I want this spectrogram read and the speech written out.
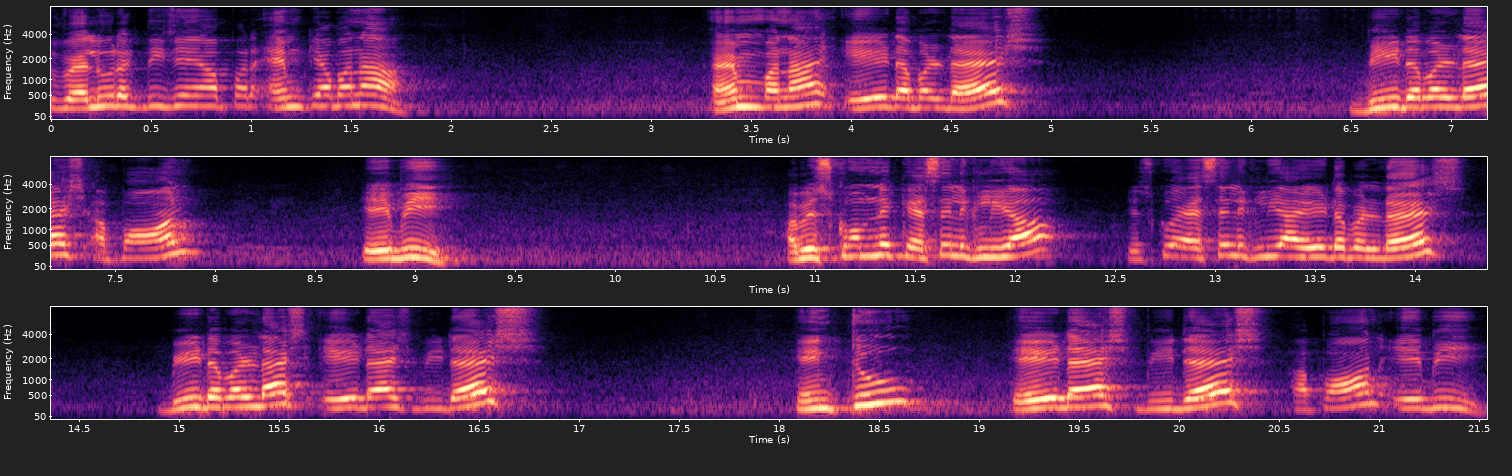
तो वैल्यू रख दीजिए यहाँ पर। एम क्या बना? एम बना A double dash B double dash upon A B अब इसको हमने कैसे लिख लिया? इसको ऐसे लिख लिया A double dash B double dash A dash B dash into A dash B dash upon A B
